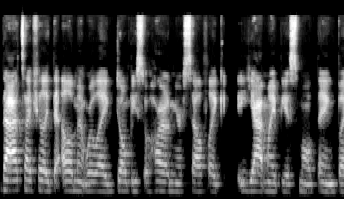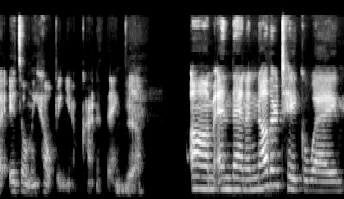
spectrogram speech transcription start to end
that's I feel like the element where like don't be so hard on yourself. Like yeah, it might be a small thing, but it's only helping you, kind of thing. yeah, Um, and then another takeaway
